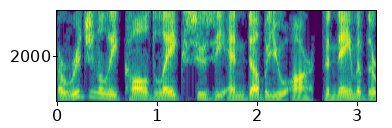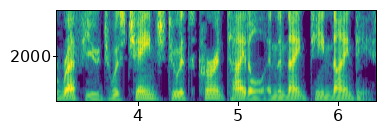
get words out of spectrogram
Originally called Lake Susie NWR, the name of the refuge was changed to its current title in the 1990s.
